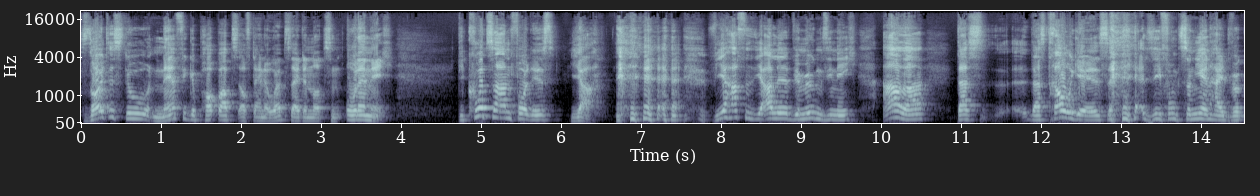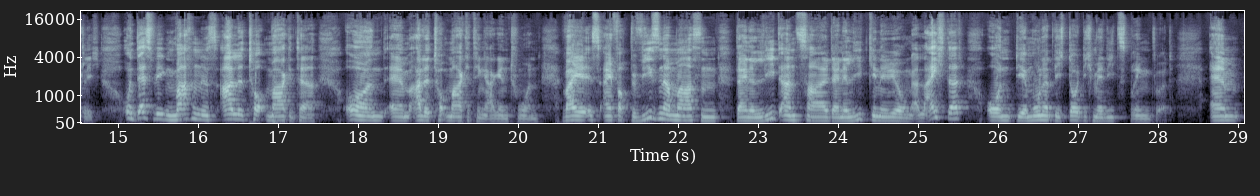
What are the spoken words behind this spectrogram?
Solltest du nervige Pop-ups auf deiner Webseite nutzen oder nicht? Die kurze Antwort ist ja. wir hassen sie alle, wir mögen sie nicht, aber das, das Traurige ist, sie funktionieren halt wirklich. Und deswegen machen es alle Top-Marketer und ähm, alle Top-Marketing-Agenturen, weil es einfach bewiesenermaßen deine Lead-Anzahl, deine Lead-Generierung erleichtert und dir monatlich deutlich mehr Leads bringen wird. Ähm,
